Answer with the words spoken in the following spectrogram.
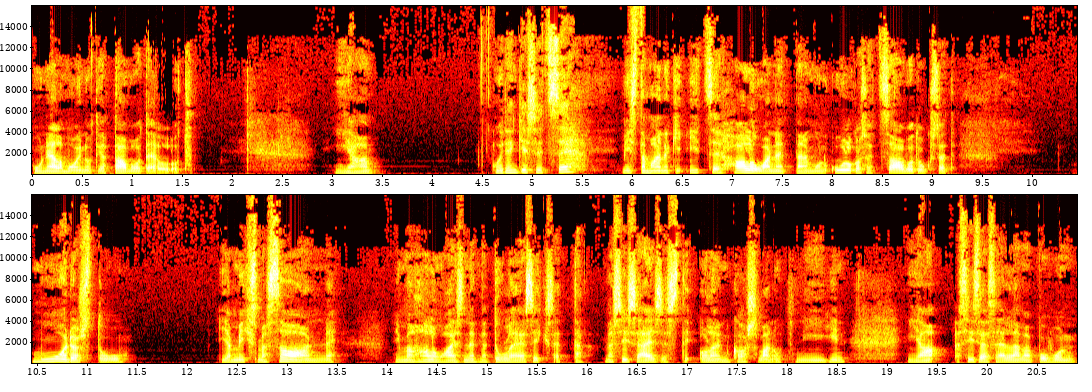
unelmoinut ja tavoitellut. Ja kuitenkin sitten se, mistä mä ainakin itse haluan, että mun ulkoiset saavutukset muodostuu ja miksi mä saan ne, niin mä haluaisin, että ne tulee siksi, että mä sisäisesti olen kasvanut niihin. Ja sisäisellä mä puhun,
